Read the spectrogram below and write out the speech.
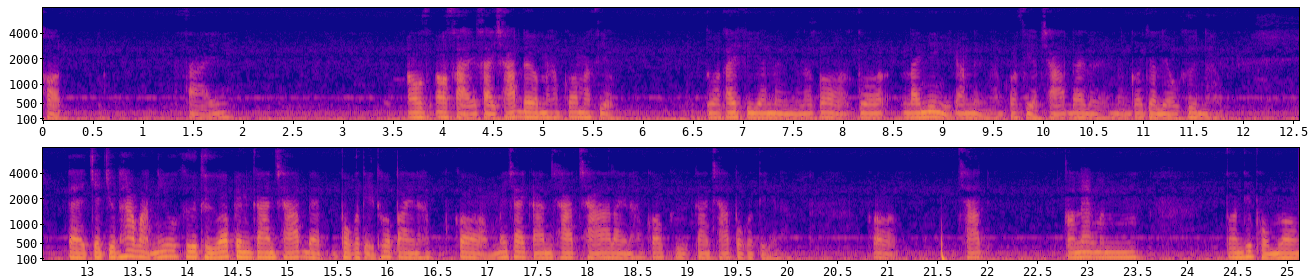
ถอดสาย เอาเอาสายสายชาร์จเดิมนะครับ ก็มาเสียบตัว Type C อันหนึ่งแล้วก็ตัว Lightning อีกอันหนึ่งนะครับ ก็เสียบชาร์จได้เลย มันก็จะเร็วขึ้นนะครับ แต่ 7.5 วัตต์นี่ก็คือถือว่าเป็นการชาร์จแบบปกติทั่วไปนะครับ ก็ไม่ใช่การชาร์จช้าอะไรนะครับ ก็คือการชาร์จปกตินะครับ ก็ชาร์จ ตอนแรกมัน ตอนที่ผมลอง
